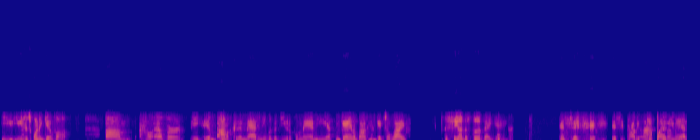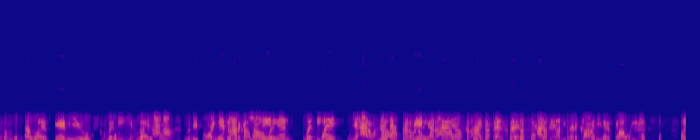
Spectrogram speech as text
you you just want to give up. Um, however, I could imagine he was a beautiful man. He had some game about him. Get your life, and she understood that game. And she and she probably Wait understood you minute. had some of those elements in you. Let me let Wait. me uh, uh, before it Did gets you out of become a control. Let me let me Wait, yeah, I don't You know. got I some don't know median what I am, powers? but I sensed it. I did. You better call me Miss Cleo.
